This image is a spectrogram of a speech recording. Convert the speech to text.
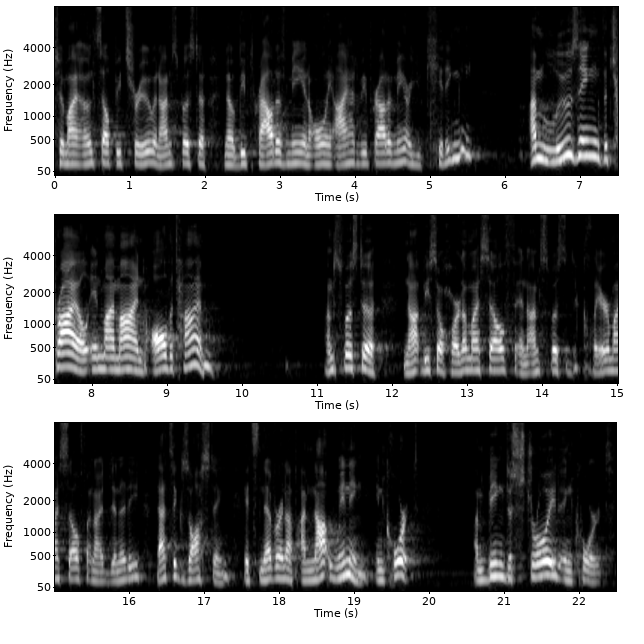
to my own self, be true, and I'm supposed to you know, be proud of me, and only I have to be proud of me. Are you kidding me? I'm losing the trial in my mind all the time. I'm supposed to not be so hard on myself, and I'm supposed to declare myself an identity. That's exhausting. It's never enough. I'm not winning in court, I'm being destroyed in court.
